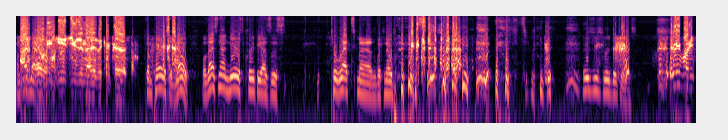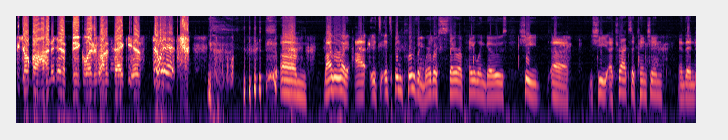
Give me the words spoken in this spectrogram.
I'm talking about No, he, he's using that as a comparison. comparison. No, well, that's not near as creepy as this Tourette's man with no pants. it's, it's just ridiculous. Anybody you go behind it and a big letters on its back is it. um, by the way, I, it's it's been proven wherever Sarah Palin goes, she uh, she attracts attention and then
